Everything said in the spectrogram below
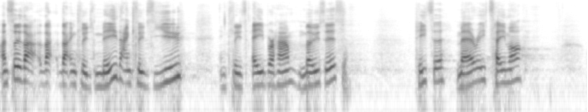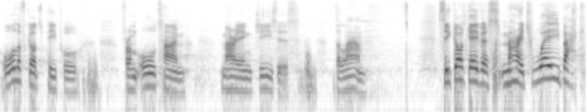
And so that, that, that includes me, that includes you, includes Abraham, Moses, Peter, Mary, Tamar, all of God's people from all time marrying Jesus, the Lamb. See, God gave us marriage way back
